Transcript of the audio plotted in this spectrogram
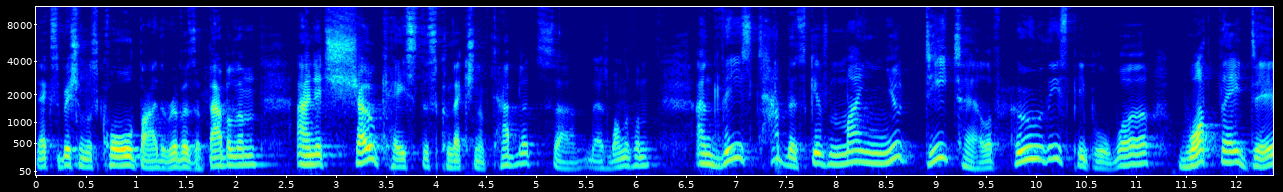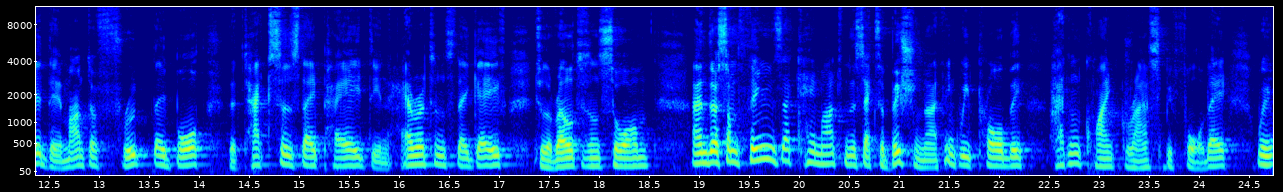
The exhibition was called By the Rivers of Babylon, and it showcased this collection of tablets. Uh, there's one of them. And these tablets give minute detail of who these people were, what they did, the amount of fruit they bought, the taxes they paid, the inheritance they gave to the relatives, and so on. And there's some things that came out from this exhibition I think we probably hadn't quite grasped before. They, we,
